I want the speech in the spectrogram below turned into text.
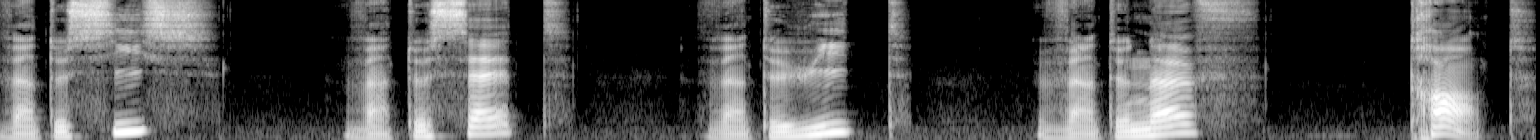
vingt-six, vingt-sept, vingt-huit, vingt-neuf, trente.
